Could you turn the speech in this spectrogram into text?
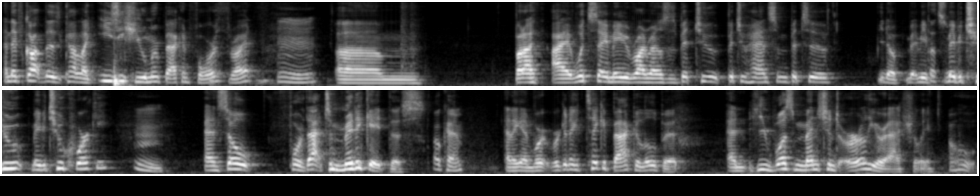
and they've got this kind of like easy humor back and forth, right? Mm. Um, but I I would say maybe Ryan Reynolds is a bit too bit too handsome, bit too you know maybe That's- maybe too maybe too quirky, Mm. and so for that to mitigate this, Okay. and again we're we're gonna take it back a little bit, and he was mentioned earlier actually. Oh.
